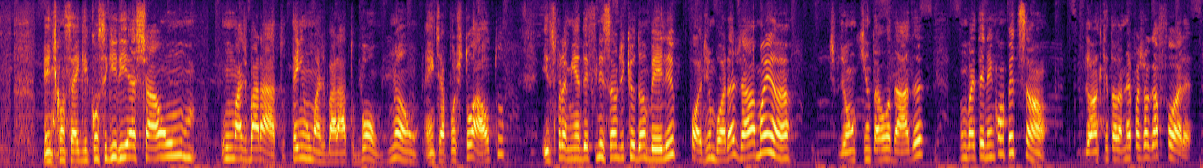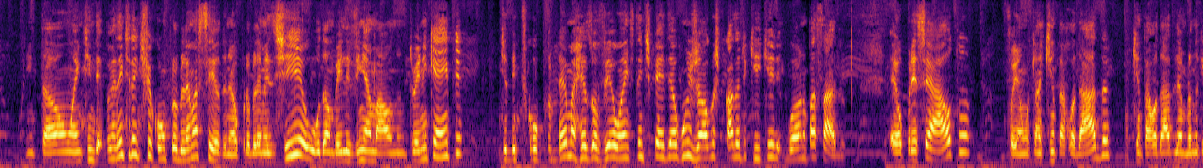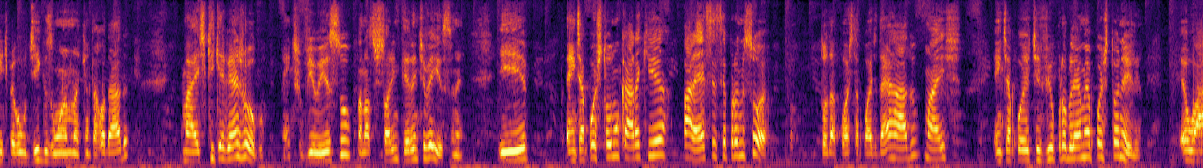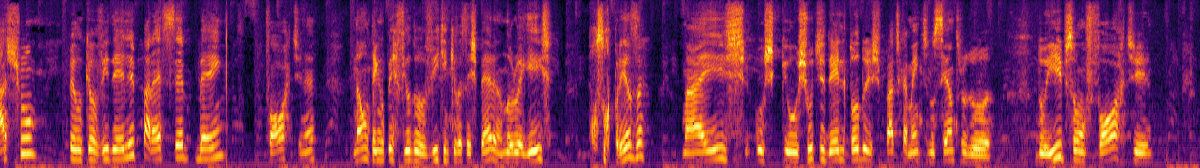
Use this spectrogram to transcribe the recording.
a gente consegue, conseguiria achar um, um mais barato. Tem um mais barato bom? Não. A gente apostou alto isso para mim é a definição de que o Dan Bailey pode ir embora já amanhã. Tipo, deu uma quinta rodada, não vai ter nem competição. Deu uma quinta rodada não é pra jogar fora. Então, a gente, a gente identificou um problema cedo, né? O problema existia, o Dan Bailey vinha mal no training camp, identificou o problema, resolveu antes de a gente perder alguns jogos por causa de kicker, igual ano passado. É, o preço é alto, foi uma quinta rodada, quinta rodada, lembrando que a gente pegou o Diggs um ano na quinta rodada, mas kicker ganha jogo. A gente viu isso, na nossa história inteira a gente vê isso, né? E a gente apostou num cara que parece ser promissor. Toda aposta pode dar errado, mas a gente, a gente viu o problema e apostou nele. Eu acho, pelo que eu vi dele, parece ser bem forte, né? Não tem o perfil do viking que você espera, norueguês, por surpresa, mas os, os chutes dele todos praticamente no centro do, do Y, forte.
